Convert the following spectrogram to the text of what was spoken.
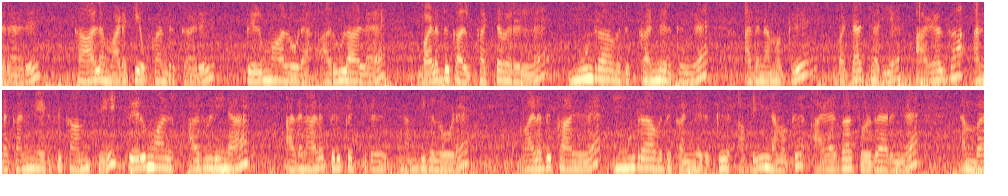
தராரு. காலை மடக்கி உட்காந்துருக்காரு பெருமாளோட அருளால் வலது கால் கட்ட விரலில் மூன்றாவது கண் இருக்குங்க. அதை நமக்கு பட்டாச்சாரியர் அழகாக அந்த கண் எடுத்து காமிச்சு பெருமாள் அருளினார். அதனால் திருக்கட்சிகள் நம்பிகளோட வலது காலில் மூன்றாவது கண் இருக்குது அப்படின்னு நமக்கு அழகாக சொல்கிறாருங்க நம்ம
